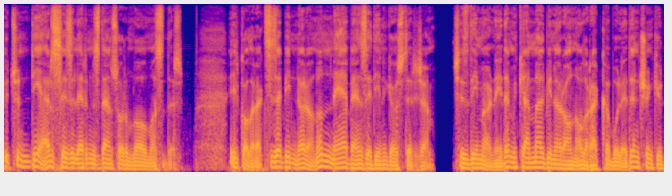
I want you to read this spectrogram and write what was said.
bütün diğer sezilerimizden sorumlu olmasıdır. İlk olarak size bir nöronun neye benzediğini göstereceğim. Çizdiğim örneği de mükemmel bir nöron olarak kabul edin çünkü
